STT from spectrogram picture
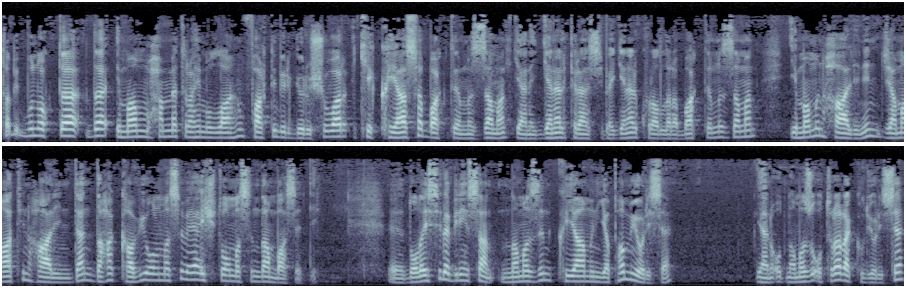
Tabi bu noktada İmam Muhammed Rahimullah'ın farklı bir görüşü var ki kıyasa baktığımız zaman yani genel prensibe, genel kurallara baktığımız zaman imamın halinin cemaatin halinden daha kavi olması veya eşit olmasından bahsettik. E, dolayısıyla bir insan namazın kıyamını yapamıyor ise, yani namazı oturarak kılıyor ise,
